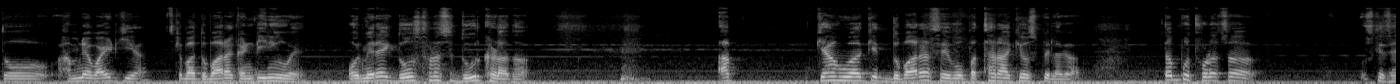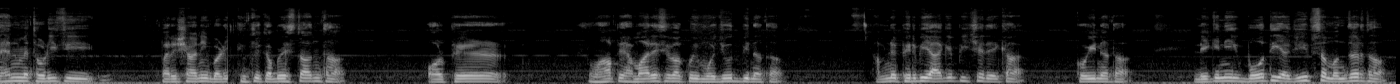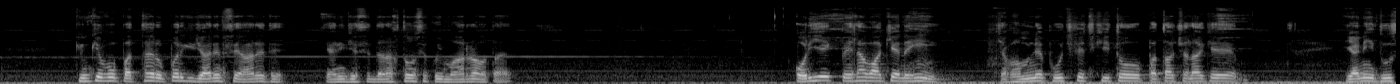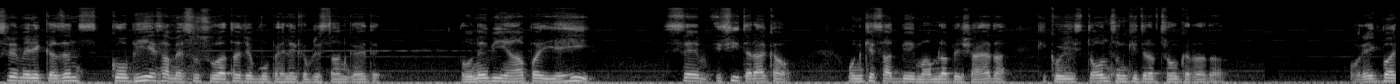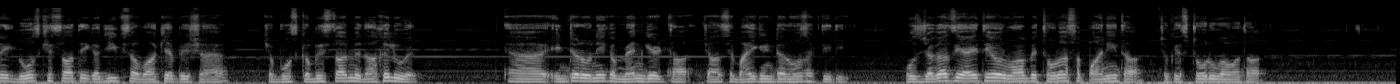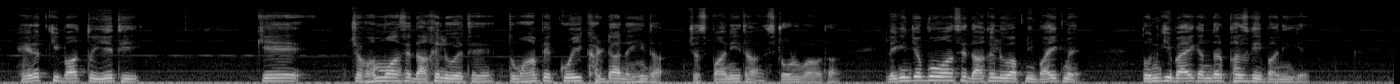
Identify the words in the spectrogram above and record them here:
تو ہم نے اوائڈ کیا، اس کے بعد دوبارہ کنٹینیو ہوئے اور میرا ایک دوست تھوڑا سا دور کھڑا تھا۔ اب کیا ہوا کہ دوبارہ سے وہ پتھر آ کے اس پہ لگا۔ تب وہ تھوڑا سا اس کے ذہن میں تھوڑی سی پریشانی بڑھی، کیونکہ قبرستان تھا اور پھر وہاں پہ ہمارے سوا کوئی موجود بھی نہ تھا۔ ہم نے پھر بھی آگے پیچھے دیکھا، کوئی نہ تھا۔ لیکن ایک بہت ہی عجیب سا منظر تھا۔ کیونکہ وہ پتھر اوپر کی جانب سے آ رہے تھے یعنی جیسے درختوں سے کوئی مار رہا ہوتا ہے۔ اور یہ ایک پہلا واقعہ نہیں، جب ہم نے پوچھ گچھ کی تو پتہ چلا کہ یعنی دوسرے میرے کزنس کو بھی ایسا محسوس ہوا تھا جب وہ پہلے قبرستان گئے تھے۔ تو انہیں بھی یہاں پر یہی سیم اسی طرح کا ان کے ساتھ بھی معاملہ پیش آیا تھا کہ کوئی سٹونز ان کی طرف تھرو کر رہا تھا۔ اور ایک بار ایک دوست کے ساتھ ایک عجیب سا واقعہ پیش آیا۔ جب وہ اس قبرستان میں داخل ہوئے انٹر ہونے کا مین گیٹ تھا جہاں سے بائک انٹر ہو سکتی تھی۔ اس جگہ سے آئے تھے اور وہاں پہ تھوڑا سا پانی تھا جو کہ سٹور ہوا ہوا تھا۔ حیرت کی بات تو یہ تھی کہ جب ہم وہاں سے داخل ہوئے تھے تو وہاں پہ کوئی کھڈا نہیں تھا، جس پانی تھا، سٹور ہوا ہوا تھا۔ لیکن جب وہ وہاں سے داخل ہوا اپنی بائک میں تو ان کی بائک اندر پھنس گئی پانی کے۔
